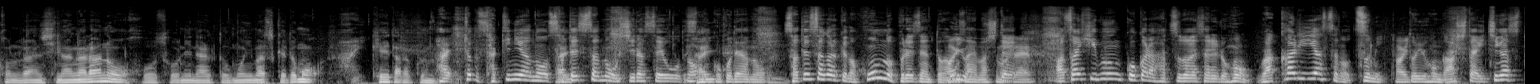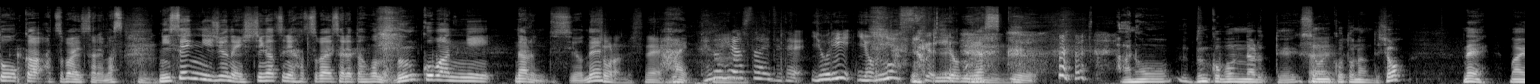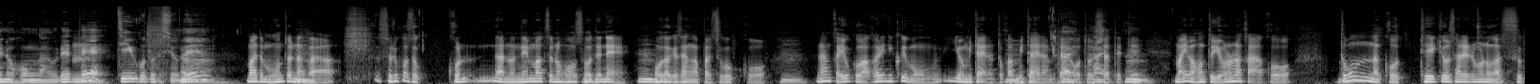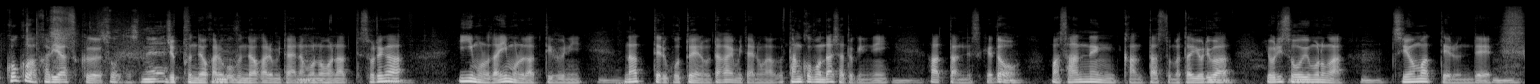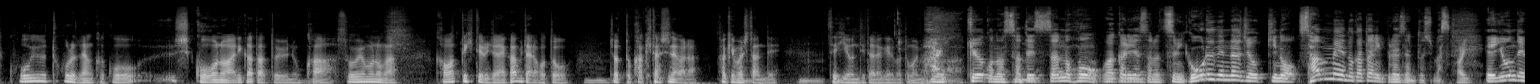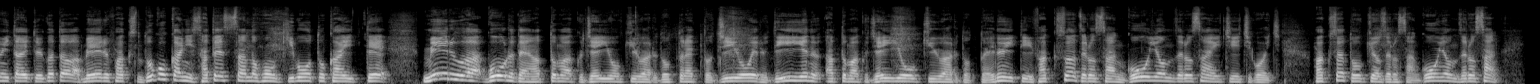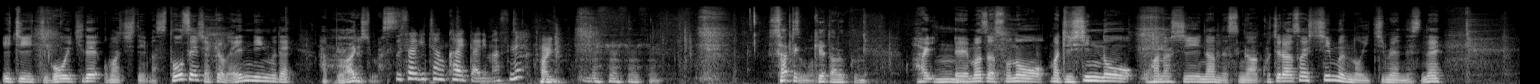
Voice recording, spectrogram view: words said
混乱しながらの放送になると思いますけども、はい、慶太郎君、はい、ちょっと先にあの佐哲さんのお知らせをですね、はい、ここであの佐哲さんからけど本のプレゼントがございまして、はい、朝日文庫から発売される本「分かりやすさの罪」という本が明日1月10日発売されます、うん、2020年7月に発売された本の文庫版になるんですよね。そうなんですね。はい。手のひらサイズでより読みやすく。読みやすく。あの文庫本になるってすごいことなんでしょ？ね、前の本が売れて、うん、っていうことですよね。うん、まあでも本当になんか、それこそこのあの年末の放送でね、大竹さんがやっぱりすごくこう、なんかよく分かりにくいもん読みたいなとか見たいなみたいなことをおっしゃってて、まあ今本当世の中こうどんなこう提供されるものがすっごく分かりやすく、そうですね、10分で分かる5分で分かるみたいなものがなってそれがいいものだいいものだっていうふうになってることへの疑いみたいのが単行本出した時にあったんですけど、まあ、3年間経つとまたよりは、よりそういうものが強まっているんで、こういうところでなんかこう思考の在り方というのかそういうものが変わってきてるんじゃないかみたいなことをちょっと書き足しながら書きましたんで、うん、ぜひ読んでいただければと思います。はい、今日はこの佐哲さんの本、わかりやすさの罪、ゴールデンラジオ機能3名の方にプレゼントします。はい、え読んでみたいという方はメール、ファックスのどこかに佐哲さんの本希望と書いて、メールはゴールデンアットマーク JOQR.net、GOLDN アットマーク JOQR.net、ファックスは0354031151、ファックスは東京0354031151でお待ちしています。当選者今日のエンディングで発表いたします。うさぎちゃん書いてありますね。はい。さて、慶太郎君。はい、うん、えー、まずはその、まあ、地震のお話なんですが、こちら朝日新聞の一面ですね。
